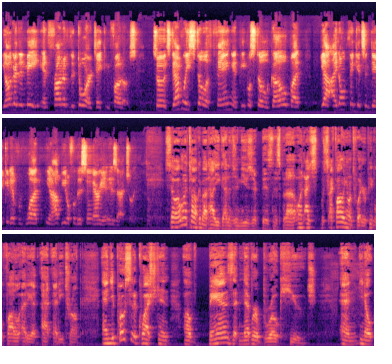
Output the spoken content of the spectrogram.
younger than me in front of the door taking photos. So it's definitely still a thing, and people still go, but yeah, I don't think it's indicative of what you know how beautiful this area is actually. So I want to talk about how you got into the music business, but uh, I, I follow you on Twitter. People follow Eddie at, at Eddie Trunk, and you posted a question of bands that never broke huge. And you know,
